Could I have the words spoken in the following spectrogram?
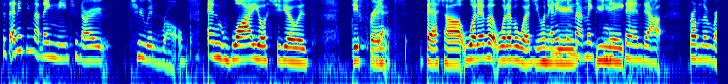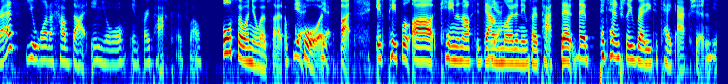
just anything that they need to know to enroll. And why your studio is different. Yes. Better, whatever whatever words you want to use. Anything that makes unique. you stand out from the rest, you'll want to have that in your info pack as well also on your website, of yes, course. Yes. But if people are keen enough to download yes. an info pack, they're, they're potentially ready to take action.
